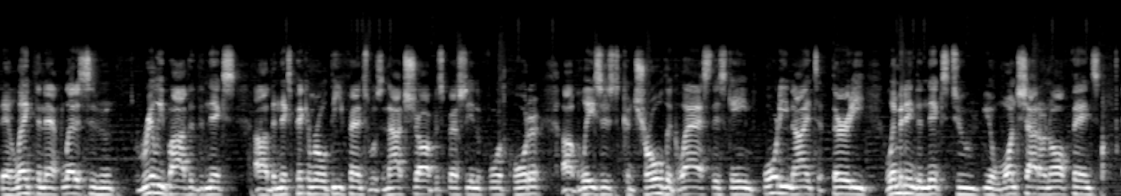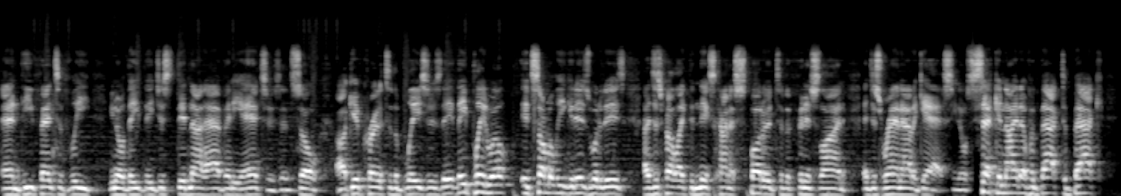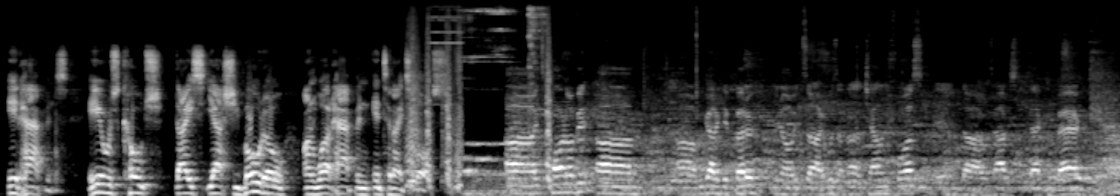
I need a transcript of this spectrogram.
Their length and athleticism really bothered the Knicks. Uh, the Knicks pick and roll defense was not sharp, especially in the fourth quarter. Uh, Blazers controlled the glass this game, 49 to 30, limiting the Knicks to you know one shot on offense and defensively. You know they they just did not have any answers. And so uh, give credit to the Blazers. They they played well. It's summer league. It is what it is. I just felt like the Knicks kind of sputtered to the finish line and just ran out of gas. You know, second night of a back to back, it happens. Here was Coach Dice Yoshimoto on what happened in tonight's loss. Uh, it's part of it. Um, uh, we got to get better. You know, uh, it was another challenge for us, and uh, it was obviously back to back.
